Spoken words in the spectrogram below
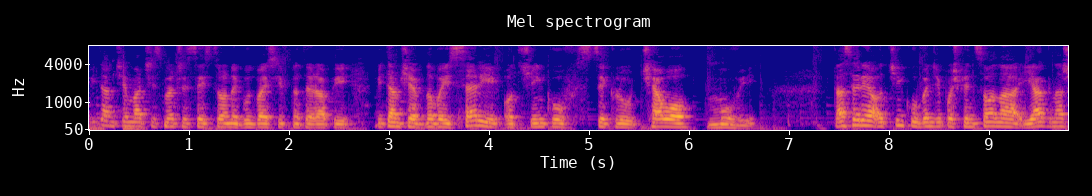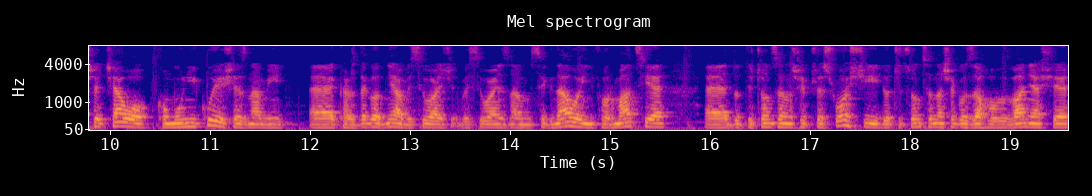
Witam Cię, Marcin Smelczy z tej strony Goodbye Hypnotherapy. Witam Cię w nowej serii odcinków z cyklu Ciało Mówi. Ta seria odcinków będzie poświęcona, jak nasze ciało komunikuje się z nami e, każdego dnia, wysyłać, wysyłając nam sygnały, informacje e, dotyczące naszej przeszłości, dotyczące naszego zachowywania się,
